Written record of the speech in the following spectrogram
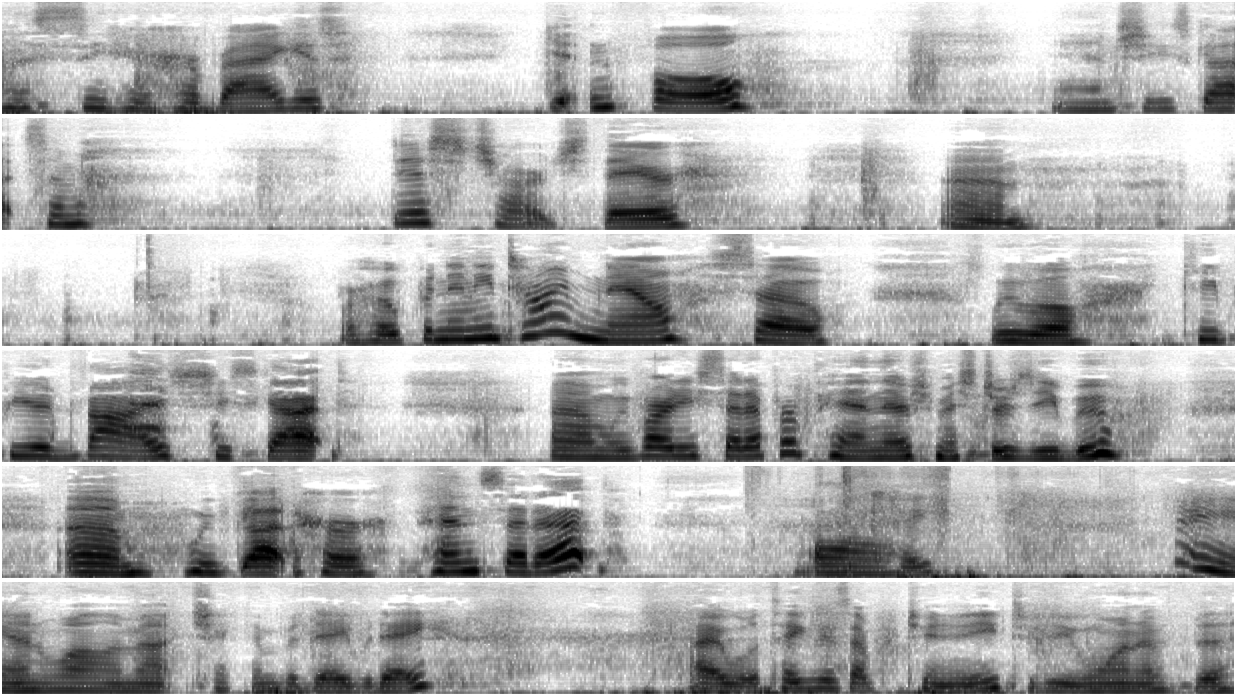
Let's see here. Her bag is getting full. And she's got some discharge there. Um, we're hoping any time now. So we will keep you advised. She's got, um, we've already set up her pen. There's Mr. Zebu. Um, we've got her pen set up. Uh, okay. And while I'm out checking B'Day B'Day, I will take this opportunity to do one of the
